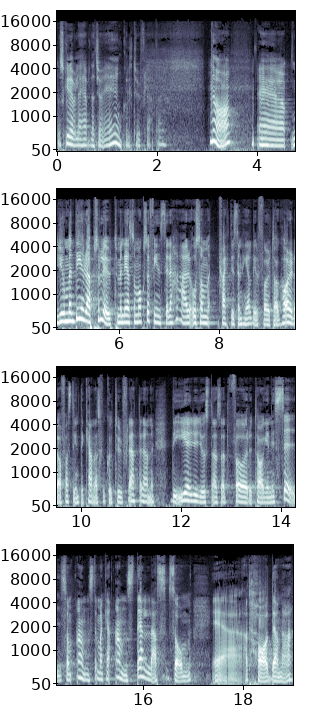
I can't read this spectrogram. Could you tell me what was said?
Då skulle jag vilja hävda att jag är en kulturflätare. Ja, Eh, jo, men det är det absolut. Men det som också finns i det här och som faktiskt en hel del företag har idag, fast det inte kallas för kulturflätor ännu, det är ju just alltså att företagen i sig som anställ, man kan anställas som eh, att ha denna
